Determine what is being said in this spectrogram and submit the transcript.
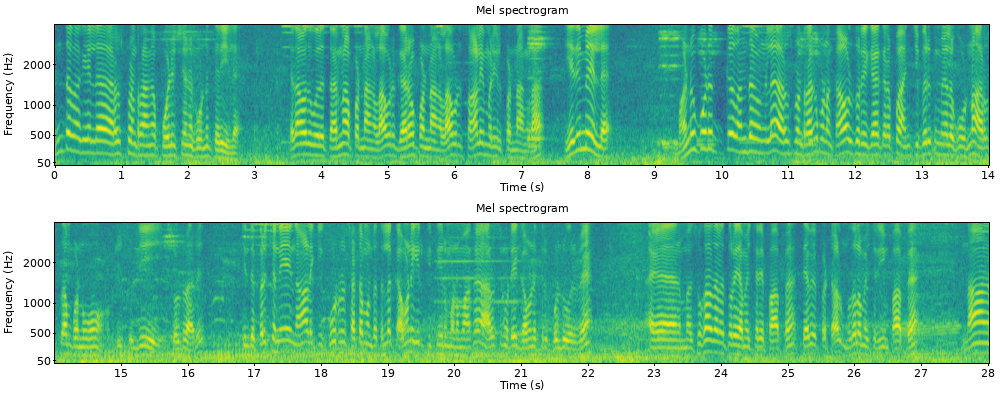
எந்த வகையில் அரெஸ்ட் பண்ணுறாங்க போலீஸ் எனக்கு ஒன்றும் தெரியல. ஏதாவது ஒரு தர்ணா பண்ணாங்களா ஒரு கரவ் பண்ணாங்களா ஒரு சாலை மறியல் பண்ணாங்களா எதுவுமே இல்லை. மனு கொடுக்க வந்தவங்கள அரெஸ்ட் பண்ணுறாங்க இப்போ நான் காவல்துறை கேட்குறப்ப அஞ்சு பேருக்கு மேலே கூடனா அரெஸ்ட் தான் பண்ணுவோம் அப்படின்னு சொல்லி சொல்கிறாரு இந்த பிரச்சனையை நாளைக்கு கூடுற சட்டமன்றத்தில் கவன ஈர்ப்பு தீர்மானமாக அரசினுடைய கவனத்திற்கு கொண்டு வருவேன். நம்ம சுகாதாரத்துறை அமைச்சரை பார்ப்பேன். தேவைப்பட்டால் முதலமைச்சரையும் பார்ப்பேன். நான்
